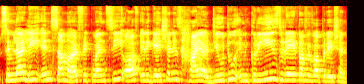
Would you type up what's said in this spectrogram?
Similarly, in summer, frequency of irrigation is higher due to increased rate of evaporation.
